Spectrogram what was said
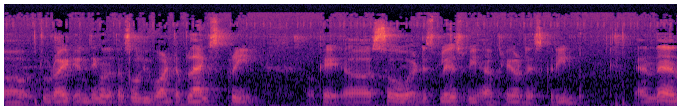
uh, to write anything on the console we want a blank screen. Okay uh, so at this place we have cleared the screen. And then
